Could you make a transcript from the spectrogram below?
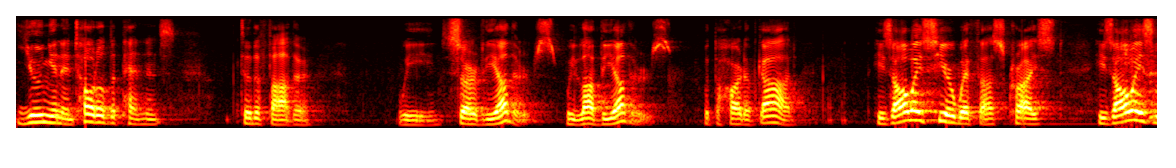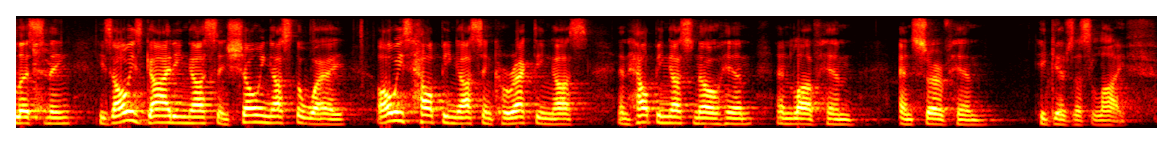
union and total dependence to the Father, we serve the others. We love the others with the heart of God. He's always here with us, Christ. He's always listening. He's always guiding us and showing us the way, always helping us and correcting us and helping us know Him and love Him and serve Him, He gives us life.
